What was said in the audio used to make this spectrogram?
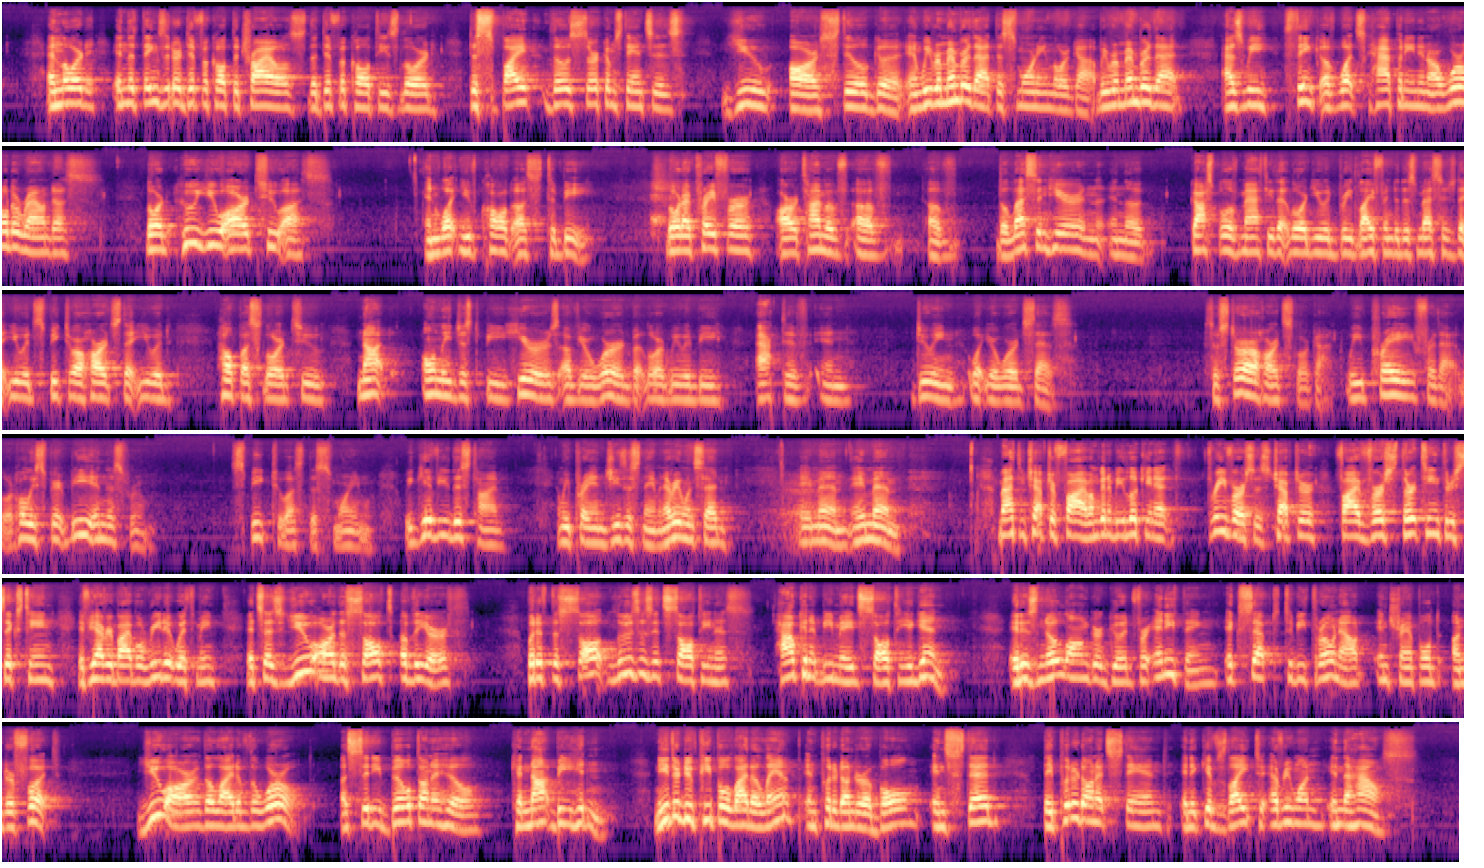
And Lord, in the things that are difficult, the trials, the difficulties, Lord, despite those circumstances, you are still good. And we remember that this morning, Lord God. We remember that as we think of what's happening in our world around us, Lord, who you are to us and what you've called us to be. Lord, I pray for our time of, of, of the lesson here in, in the Gospel of Matthew that, Lord, you would breathe life into this message, that you would speak to our hearts, that you would help us, Lord, to not only just be hearers of your word, but, Lord, we would be active in doing what your word says. So stir our hearts, Lord God. We pray for that, Lord. Holy Spirit, be in this room. Speak to us this morning. We give you this time, and we pray in Jesus' name. And everyone said, Amen. Amen. Matthew chapter 5, I'm going to be looking at three verses. Chapter 5, verse 13 through 16. If you have your Bible, read it with me. It says, You are the salt of the earth, but if the salt loses its saltiness, how can it be made salty again? It is no longer good for anything except to be thrown out and trampled underfoot. You are the light of the world. A city built on a hill cannot be hidden. Neither do people light a lamp and put it under a bowl. Instead, they put it on its stand, and it gives light to everyone in the house.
